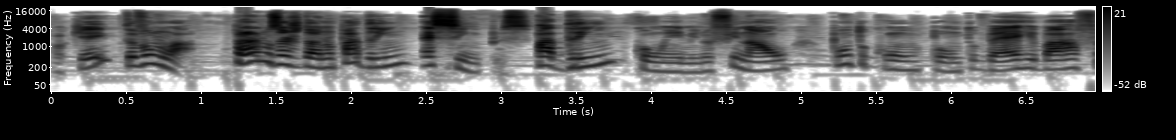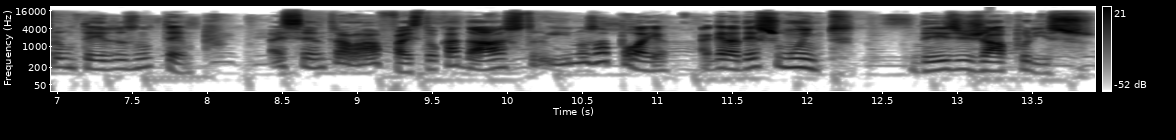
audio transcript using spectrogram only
ok? Então vamos lá. Para nos ajudar no Padrim é simples. Padrim com M no final .com.br barra fronteiras no tempo. Aí você entra lá, faz teu cadastro e nos apoia. Agradeço muito, desde já por isso.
